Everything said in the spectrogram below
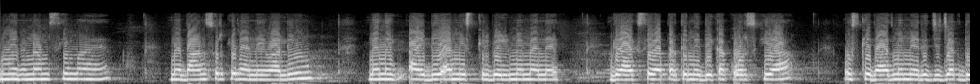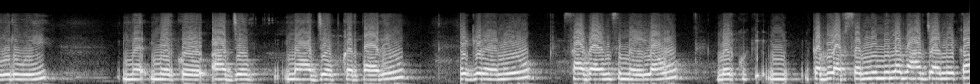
मेरा नाम सीमा है। मैं बानसुर की रहने वाली हूँ। मैंने आई स्किल बिल्ड में मैंने ग्राहक सेवा प्रतिनिधि का कोर्स किया। उसके बाद में मेरी झिझक दूर हुई। मैं, मेरे को आज जॉब मैं आज जॉब कर पा रही हूँ। एक गृहिणी हूँ। साधारण सी महिला हूँ। मेरे को कभी अवसर नहीं मिला बाहर जाने का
